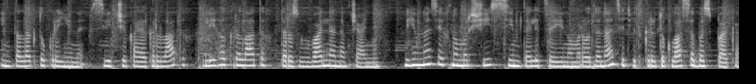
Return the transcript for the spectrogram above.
Інтелект України, Світ чекає крилатих, Ліга крилатих та розвивальне навчання. В гімназіях номер 6, 7 та ліцеї номер 11 відкрито класи безпеки,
